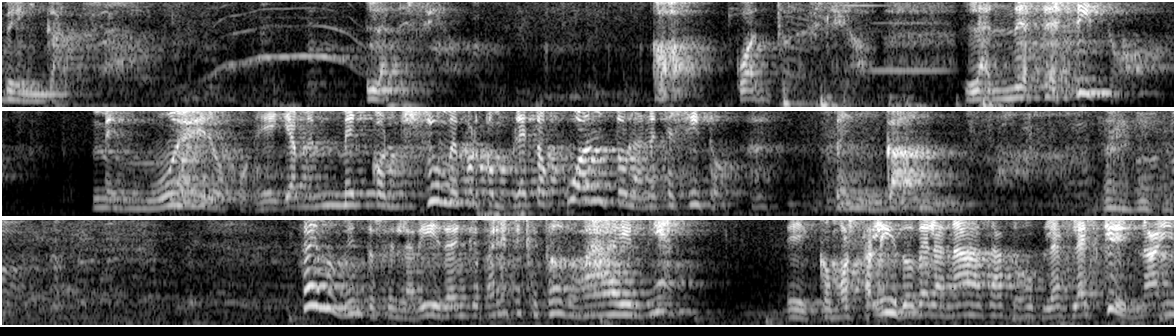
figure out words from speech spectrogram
Venganza. La deseo. Oh, cuánto la deseo. La necesito. Me muero por ella, me, me consume por completo. Cuánto la necesito. Venganza. Hay momentos en la vida en que parece que todo va a ir bien. Y como salido de la nada, doblas la esquina y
